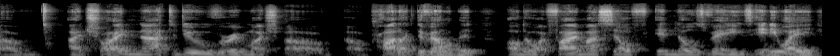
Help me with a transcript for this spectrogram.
Um, I try not to do very much uh, uh, product development, although I find myself in those veins anyway,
